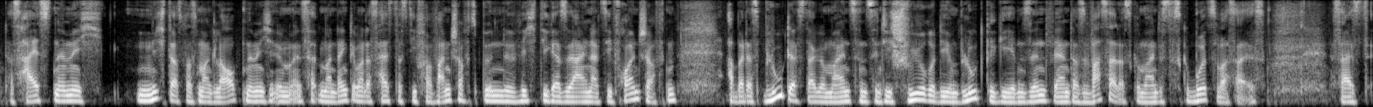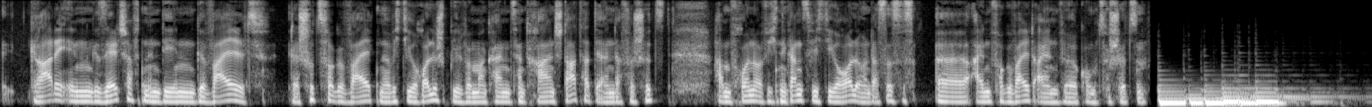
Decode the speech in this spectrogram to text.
Das heißt nämlich, nicht das, was man glaubt, nämlich man denkt immer, das heißt, dass die Verwandtschaftsbünde wichtiger seien als die Freundschaften. Aber das Blut, das da gemeint sind, sind die Schwüre, die im Blut gegeben sind, während das Wasser, das gemeint ist, das Geburtswasser ist. Das heißt, gerade in Gesellschaften, in denen Gewalt, der Schutz vor Gewalt eine wichtige Rolle spielt, wenn man keinen zentralen Staat hat, der ihn dafür schützt, haben Freunde häufig eine ganz wichtige Rolle und das ist es, äh, einen vor Gewalteinwirkung zu schützen.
